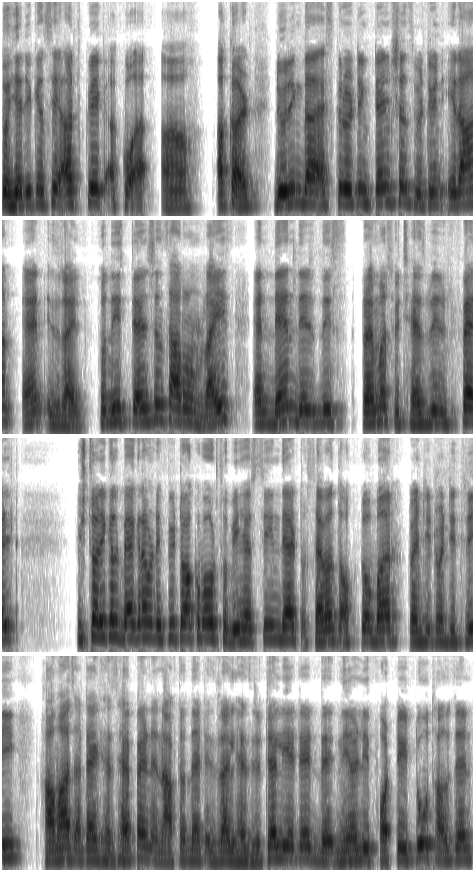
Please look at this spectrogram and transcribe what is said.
so here you can say earthquake uh, occurred during the escalating tensions between iran and israel. So these tensions are on rise and then there is this tremors which has been felt Historical background, if we talk about, so we have seen that 7th October 2023, Hamas attack has happened and after that Israel has retaliated. The, nearly 42,000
